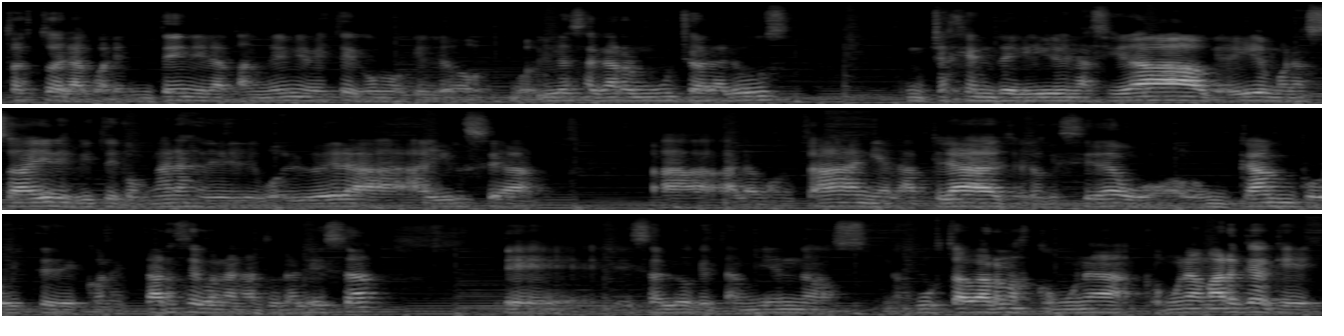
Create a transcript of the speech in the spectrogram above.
todo esto de la cuarentena y la pandemia, ¿viste? como que lo volvió a sacar mucho a la luz mucha gente que vive en la ciudad o que vive en Buenos Aires, viste, con ganas de, volver a, irse a, la montaña, a la playa, lo que sea, o a un campo, viste, de conectarse con la naturaleza, eh, es algo que también nos, nos, gusta vernos como una, como una marca que,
